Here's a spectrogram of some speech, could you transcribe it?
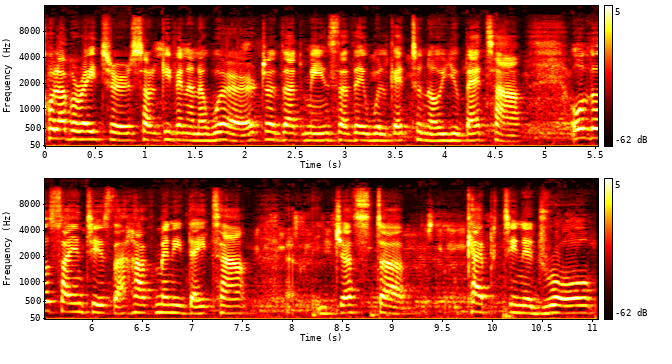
collaborators are given an award, that means that they will get to know you better. All those scientists that have many data uh, just uh, kept in a drawer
